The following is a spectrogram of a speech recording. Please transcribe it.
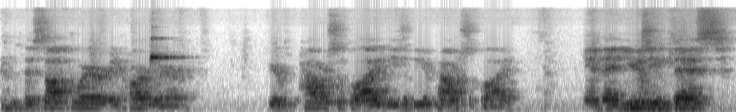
the software and hardware, your power supply, these will be your power supply, and then using this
